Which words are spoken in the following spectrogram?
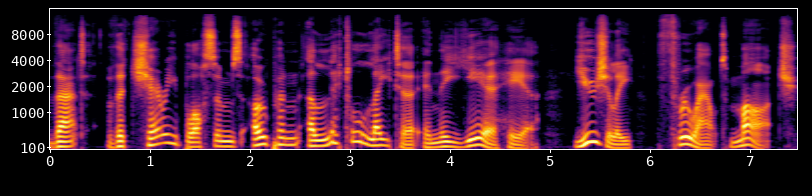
that the cherry blossoms open a little later in the year here, usually throughout March.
